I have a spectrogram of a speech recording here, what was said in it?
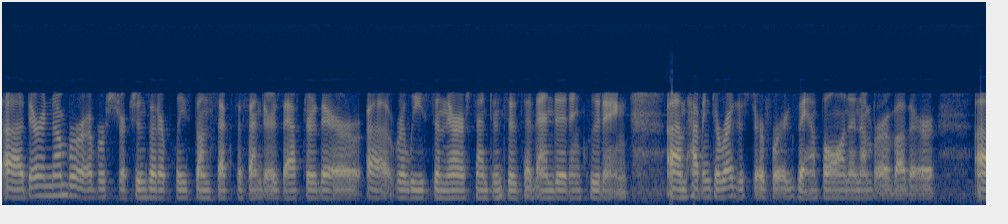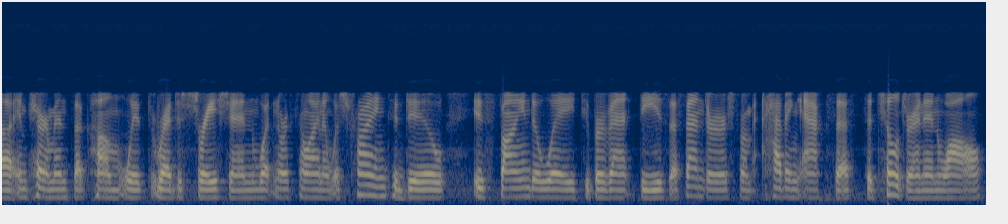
Uh, there are a number of restrictions that are placed on sex offenders after their uh, release and their sentences have ended, including um, having to register, for example, and a number of other uh, impairments that come with registration. What North Carolina was trying to do is find a way to prevent these offenders from having access to children. And while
